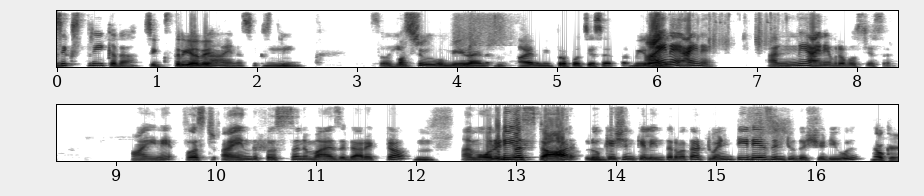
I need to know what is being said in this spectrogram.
సిక్స్ త్రీ కదా? సిక్స్ త్రీ అదే. ఆయన సిక్స్ త్రీ సో ఫస్ట్ మీరు ఆయన ఆయన మీకు ప్రపోజ్ చేశారు? మీరు ఆయనే ఆయనే. అన్ని ఆయనే ప్రపోజ్ చేశారు. ఆయనే ఫస్ట్ ఆయనది first cinema as a director Hmm. I'm already a star లొకేషన్కి వెళ్ళిన తర్వాత twenty days into the schedule okay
